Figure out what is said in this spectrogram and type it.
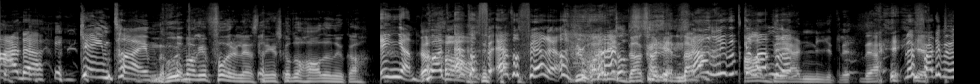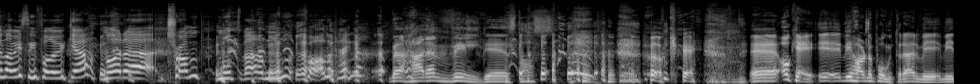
er det game time! Hvor mange forelesninger skal du ha denne uka? Ingen! Nå har jeg, tatt, jeg tatt ferie. Du har rydda kalenderen! Jeg har ryddet Ah, det er nydelig. Det er Ble ferdig med undervisning forrige uke. Nå er det Trump mot verden på alle penger. Det her er veldig stas. ok, eh, ok, eh, vi har noen punkter her. Vi, vi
